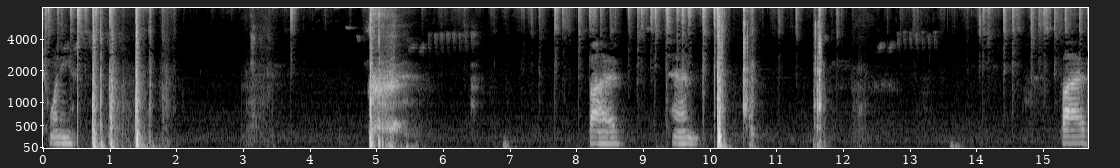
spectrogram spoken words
twenty. Five, ten, five,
